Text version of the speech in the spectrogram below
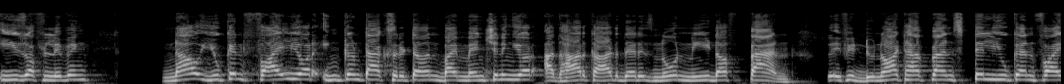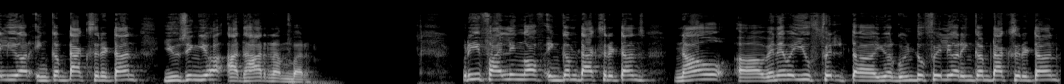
ease of living now you can file your income tax return by mentioning your Aadhaar card. There is no need of PAN. So if you do not have PAN, still you can file your income tax return using your Aadhaar number. Pre-filing of income tax returns. Now, uh, whenever you fill, uh, you are going to fill your income tax return.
